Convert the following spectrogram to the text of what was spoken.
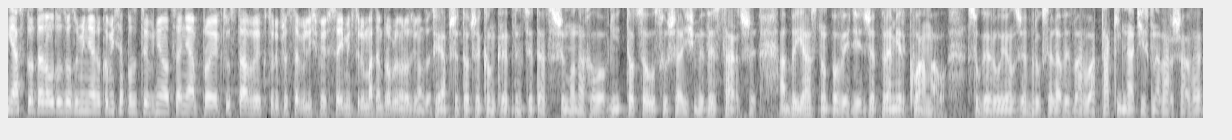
jasno dawał do zrozumienia, że komisja pozytywnie ocenia projekt ustawy, który przedstawiliśmy w Sejmie, który ma ten problem rozwiązać. To ja przytoczę konkretny cytat z Szymona Hołowni. To, co usłyszeliśmy, wystarczy, aby jasno powiedzieć, że premier kłamał, sugerując, że Bruksela wywarła taki nacisk na Warszawę,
